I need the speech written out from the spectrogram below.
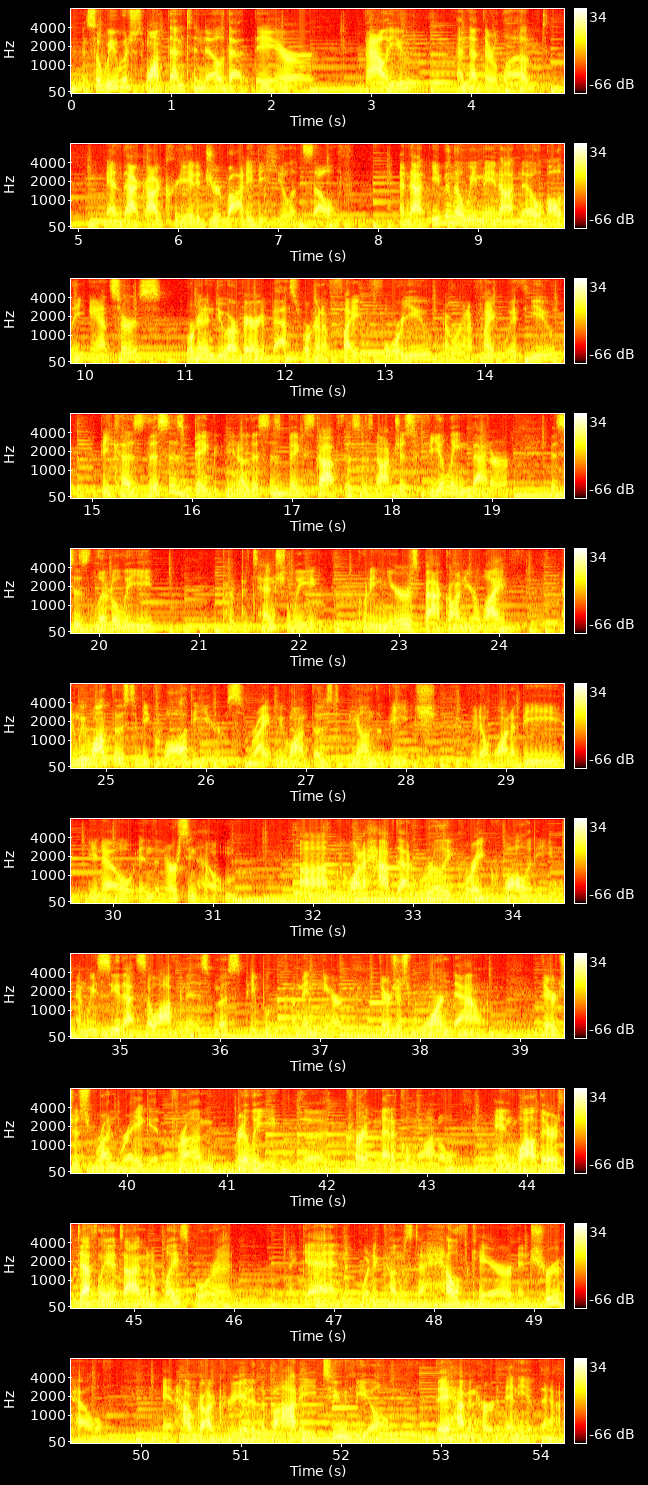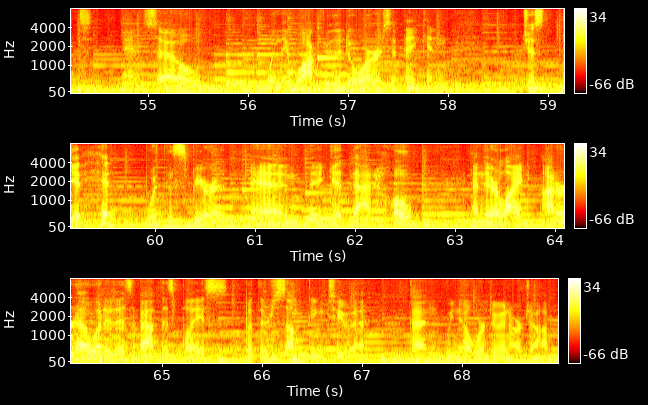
And so we would just want them to know that they're valued and that they're loved and that God created your body to heal itself. And that even though we may not know all the answers, we're gonna do our very best. We're gonna fight for you and we're gonna fight with you because this is big, you know, this is big stuff. This is not just feeling better. This is literally potentially putting years back on your life. And we want those to be quality years, right? We want those to be on the beach. We don't want to be, you know, in the nursing home. Um, we want to have that really great quality. And we see that so often is most people who come in here, they're just worn down. They're just run ragged from really the current medical model. And while there's definitely a time and a place for it, again, when it comes to healthcare and true health and how God created the body to heal, they haven't heard any of that. And so when they walk through the doors, if they can just get hit with the Spirit and they get that hope and they're like, I don't know what it is about this place, but there's something to it, then we know we're doing our job.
